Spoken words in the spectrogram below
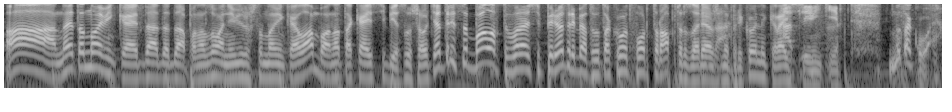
А, ну это новенькая, да-да-да, по названию вижу, что новенькая ламба, она такая себе. Слушай, а у тебя 30 баллов, ты выражаешься вперед, ребята, вот такой вот Ford Raptor заряженный, Да. прикольный, красивенький. Ну такое.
